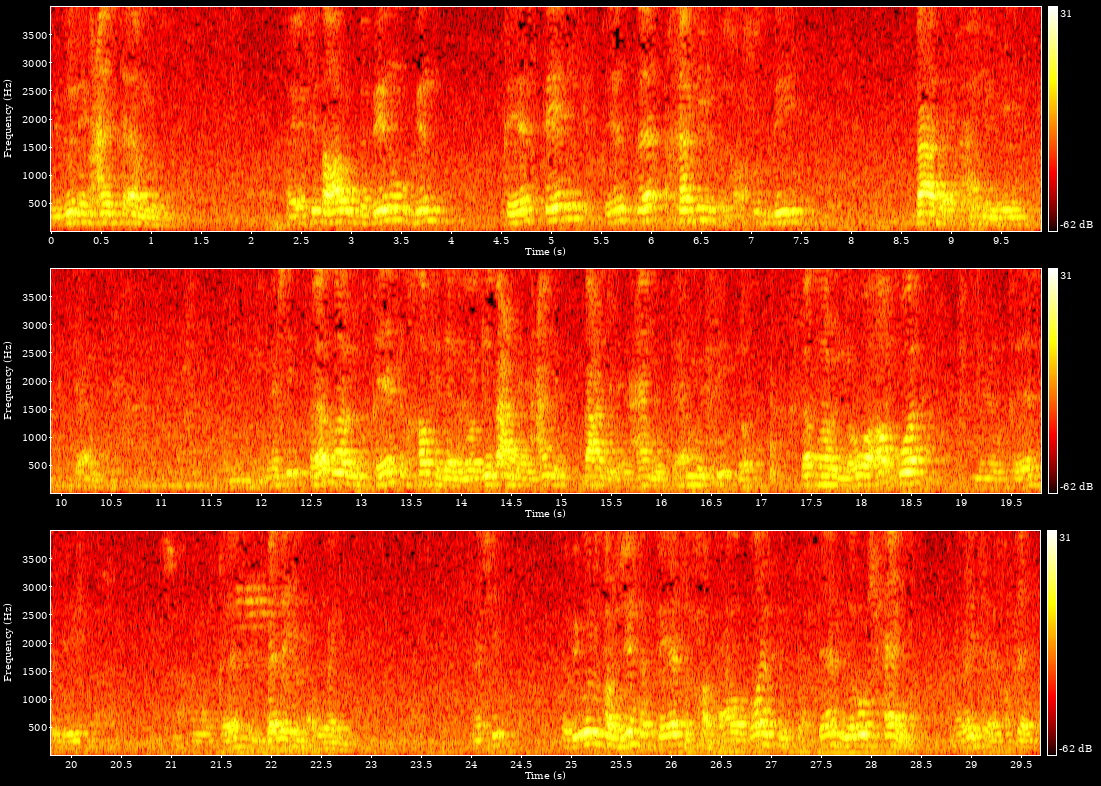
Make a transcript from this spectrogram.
بدون امعان التأمل. فهي في تعارض ما بينه وبين قياس تاني القياس ده خفي المقصود به بعد الإيه؟ التأمل. ماشي؟ فيظهر القياس الخفي ده اللي هو جه بعد انعام بعد الإنعام والتأمل فيه. يظهر إن هو أقوى من القياس الإيه؟ من القياس البدهي الأولي. ماشي؟ فبيقولوا ترجيح القياس الخفي على الظاهر في الاستحسان لرجحان وليس لخفاء.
